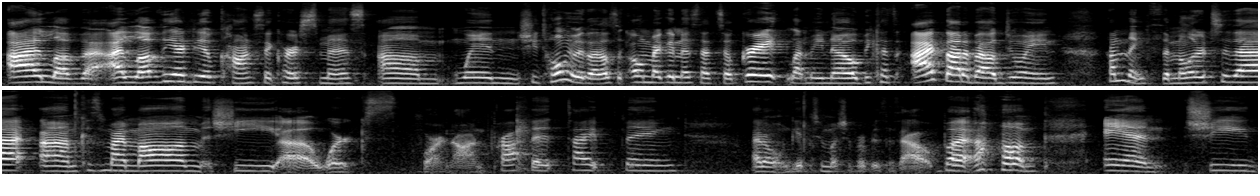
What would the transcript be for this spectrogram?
I love that. I love the idea of constant Christmas. Um, when she told me about that, I was like, oh my goodness, that's so great. Let me know because I thought about doing something similar to that. Um, because my mom, she uh, works for a nonprofit type thing. I don't give too much of her business out, but um, and she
